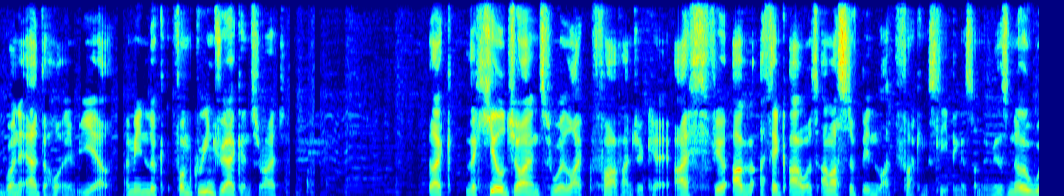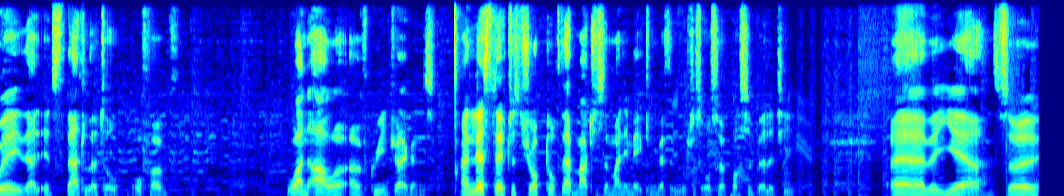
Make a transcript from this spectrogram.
I'm gonna add the whole. Yeah, I mean, look from Green Dragons, right? Like the hill giants were like 500k. I feel. I, I think I was. I must have been like fucking sleeping or something. There's no way that it's that little off of one hour of Green Dragons, unless they've just dropped off that much as a money making method, which is also a possibility. Uh, but yeah, so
